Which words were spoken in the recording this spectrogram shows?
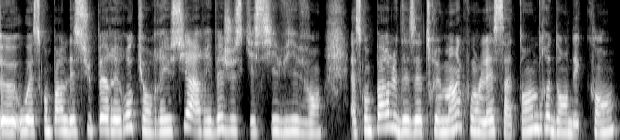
euh, ou est-ce qu'on parle des super-héros qui ont réussi à arriver jusqu'ici vivants? Est-ce qu'on parle des êtres humains qu'on laisse attendre dans des camps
